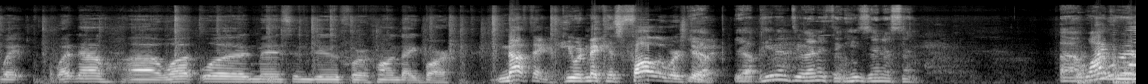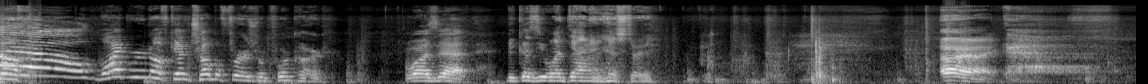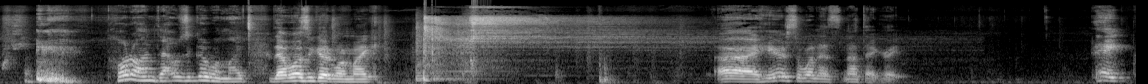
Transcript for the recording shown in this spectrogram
Wait, what now? Uh, what would Manson do for a Klondike bar? Nothing. He would make his followers do Yep, it. yep. He didn't do anything. He's innocent. Uh, why'd Rudolph? Why'd Rudolph get in trouble for his report card? Why is that? Because he went down in history. All right. Hold on, that was a good one, Mike. That was a good one, Mike. All right, here's the one that's not that great. Hey,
